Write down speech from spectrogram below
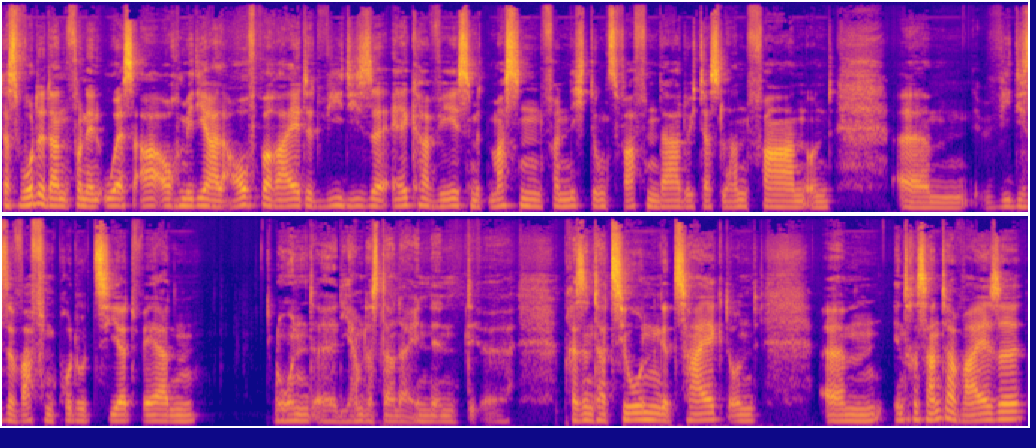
Das wurde dann von den USA auch medial aufbereitet, wie diese LKWs mit Massenvernichtungswaffen da durch das Land fahren und ähm, wie diese Waffen produziert werden. Und äh, die haben das dann da in den äh, Präsentationen gezeigt. Und ähm, interessanterweise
